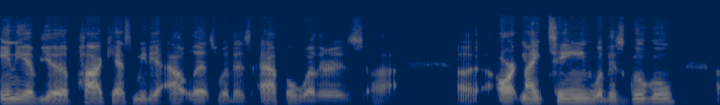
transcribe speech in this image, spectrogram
any of your podcast media outlets, whether it's Apple, whether it's uh, uh, Art19, whether it's Google, uh,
